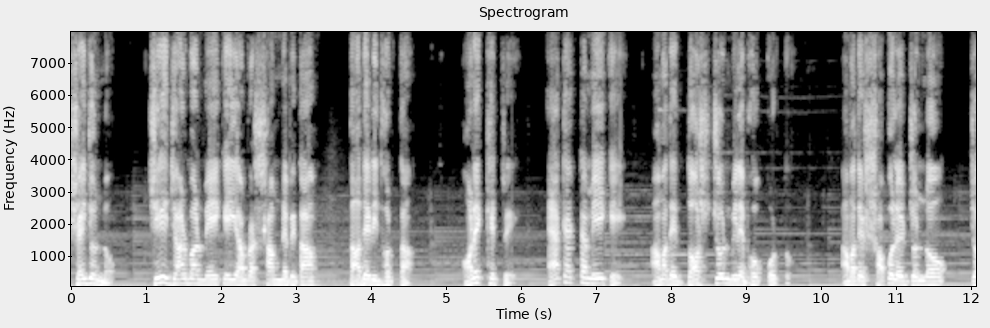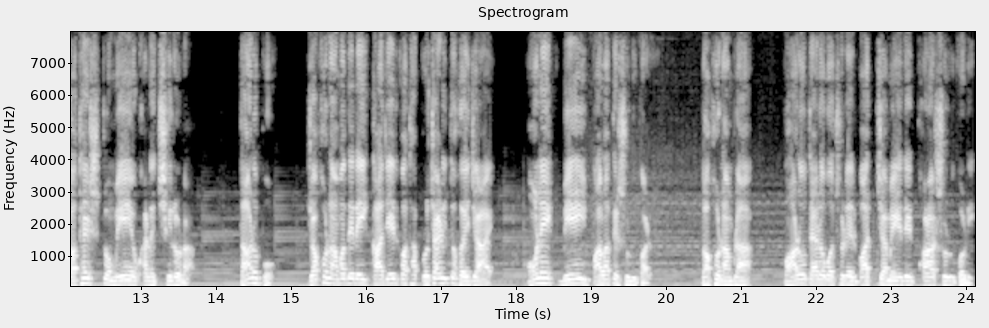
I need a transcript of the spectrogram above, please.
সেই জন্য যে জার্মান মেয়েকেই আমরা সামনে পেতাম, তাদেরই ধরতাম। অনেক ক্ষেত্রে এক একটা মেয়েকে আমাদের জন মিলে ভোগ করত। আমাদের সকলের জন্য যথেষ্ট মেয়ে ওখানে ছিল না। তার উপর যখন আমাদের এই কাজের কথা প্রচারিত হয়ে যায়, অনেক মেয়েই পালাতে শুরু করে। তখন আমরা বারো তেরো বছরের বাচ্চা মেয়েদের ধরা শুরু করি।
